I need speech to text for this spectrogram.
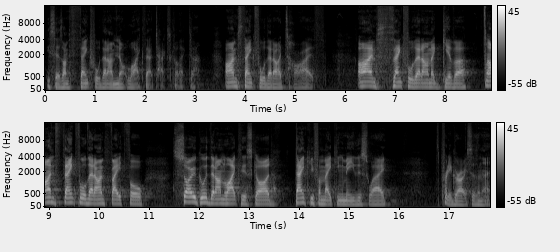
He says, I'm thankful that I'm not like that tax collector. I'm thankful that I tithe. I'm thankful that I'm a giver. I'm thankful that I'm faithful. So good that I'm like this, God. Thank you for making me this way. It's pretty gross, isn't it?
